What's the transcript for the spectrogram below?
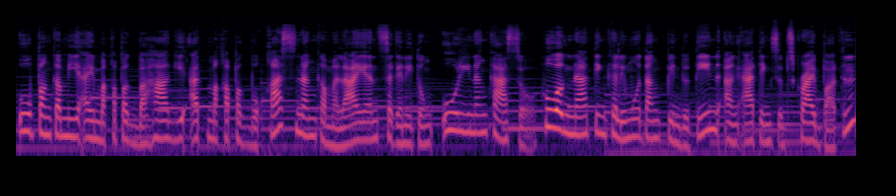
upang kami ay makapagbahagi at makapagbukas ng kamalayan sa ganitong uri ng kaso, huwag nating kalimutang pindutin ang ating subscribe button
